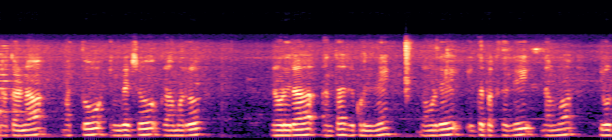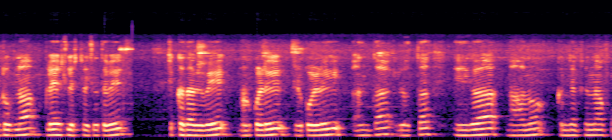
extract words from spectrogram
ವ್ಯಾಕರಣ ಮತ್ತು ಇಂಗ್ಲೀಷು ಗ್ರಾಮರು ನೋಡಿದ್ರ ಅಂತ ತಿಳ್ಕೊಂಡಿದ್ದೀನಿ. ನೋಡದೆ ಇದ್ದ ಪಕ್ಷದಲ್ಲಿ ನಮ್ಮ ಯೂಟ್ಯೂಬ್ನ ಪ್ಲೇ ಲಿಸ್ಟಲ್ಲಿ ಸಿಗ್ತವೆ ಚಿಕ್ಕದಾಗಿವೆ, ನೋಡ್ಕೊಳ್ಳಿ, ತಿಳ್ಕೊಳ್ಳಿ ಅಂತ ಹೇಳುತ್ತಾ, ಈಗ ನಾನು ಕಂಜಂಕ್ಷನ್ ಆಫ್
